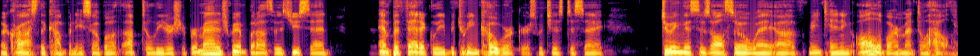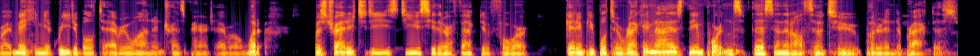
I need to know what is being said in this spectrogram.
across the company? So both up to leadership or management, but also, as you said, empathetically between coworkers, which is to say, doing this is also a way of maintaining all of our mental health, right? Making it readable to everyone and transparent to everyone. What what strategies do you see that are effective for getting people to recognize the importance of this and then also to put it into practice?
